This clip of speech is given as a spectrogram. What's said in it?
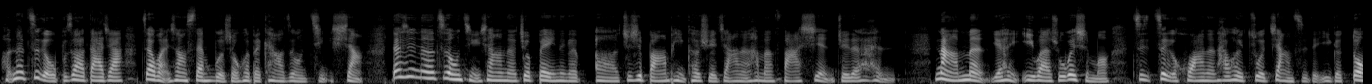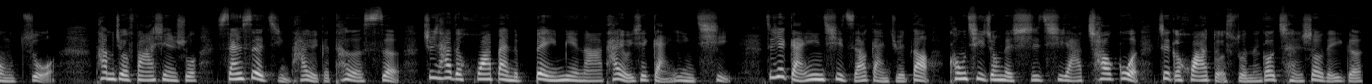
好，那这个我不知道大家在晚上散步的时候会不会看到这种景象，但是呢，这种景象呢就被那个呃，就是保养品科学家呢他们发现，觉得很纳闷，也很意外，说为什么这这个花呢它会做这样子的一个动作？他们就发现说，三色堇它有一个特色，就是它的花瓣的背面啊，它有一些感应器，这些感应器只要感觉到空气中的湿气啊超过这个花朵所能够承受的一个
